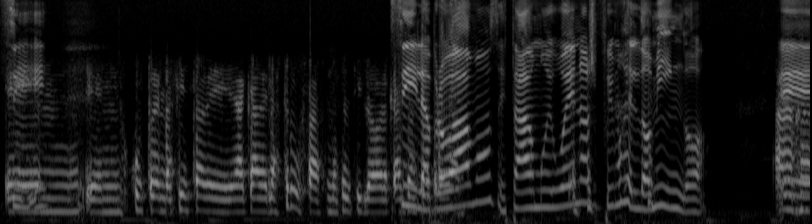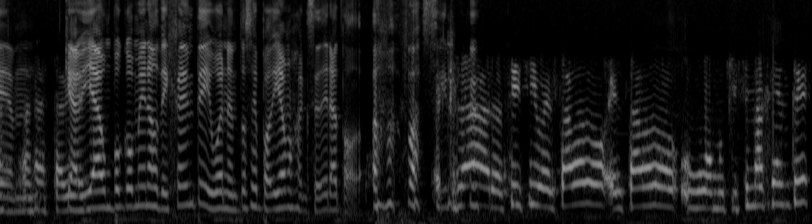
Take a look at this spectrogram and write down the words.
Sí. en, en- justo en la fiesta de acá de las trufas. No sé si lo alcanzaste Sí, lo probamos, estaba muy bueno. Fuimos el domingo. Ajá, eh, ajá, está que bien. había un poco menos de gente y bueno, entonces podíamos acceder a todo. Más fácil. Claro, sí, sí, el sábado, el sábado hubo muchísima gente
